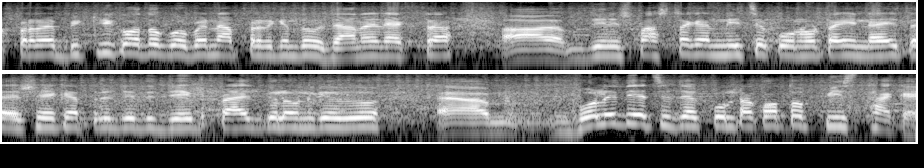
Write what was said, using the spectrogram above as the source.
আপনারা বিক্রি কত করবেন আপনারা কিন্তু জানেন একটা জিনিস পাঁচ টাকার নিচে কোনোটাই নাই। তাই সেই ক্ষেত্রে যদি যে প্রাইসগুলো উনি কিন্তু বলে দিয়েছে যে কোনটা কত পিস থাকে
